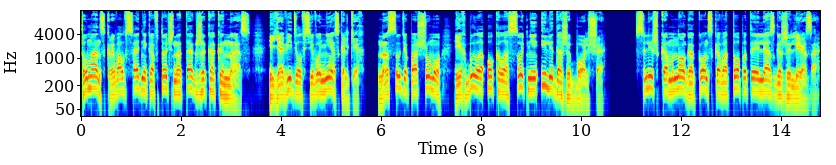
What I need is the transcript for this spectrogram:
Туман скрывал всадников точно так же, как и нас, и я видел всего нескольких, но, судя по шуму, их было около сотни или даже больше. Слишком много конского топота и лязга железа.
